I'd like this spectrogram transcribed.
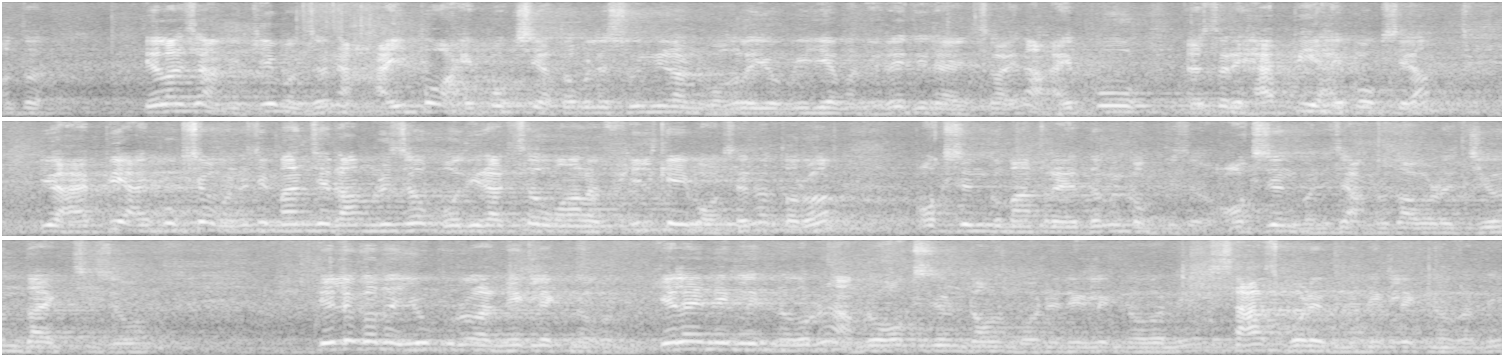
अन्त त्यसलाई चाहिँ हामी के भन्छ भने हाइपो हाइपोक्सिया तपाईँले सुनिरहनु भएकोलाई यो मिडियामा धेरै दिइरहेको छ होइन? हाइपो सरी ह्याप्पी हाइपोक्सिया यो ह्याप्पी हाइपोक्सिया भने चाहिँ मान्छे राम्रै छ बोलिरहेको छ उहाँलाई फिल केही भएको छैन तर अक्सिजनको मात्रा एकदमै कम्ती छ। अक्सिजन भने चाहिँ हाम्रो त एउटा जीवनदायक चिज हो। त्यसले गर्दा यो कुरोलाई नेग्लेक्ट नगर्नु। केलाई नेग्लेक्ट नगर्नु? हाम्रो अक्सिजन डाउन भयो भने नेग्लेक्ट नगर्ने सास बढ्यो भने नेग्लेक्ट नगर्ने।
